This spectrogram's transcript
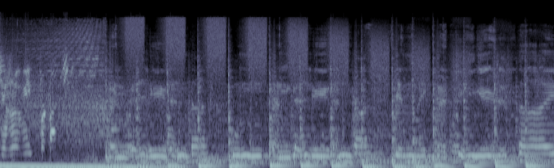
ஜெரவி ப்ரொடக்ஷன் கண்கள் இரண்டால் உன் கண்கள் இரண்டால் என்னை கட்டி இழுத்தாய்.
